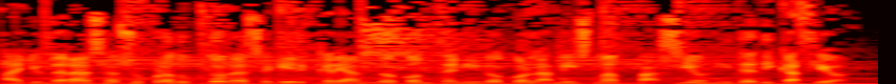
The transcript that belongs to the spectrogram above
ayudarás a su productor a seguir creando contenido con la misma pasión y dedicación.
